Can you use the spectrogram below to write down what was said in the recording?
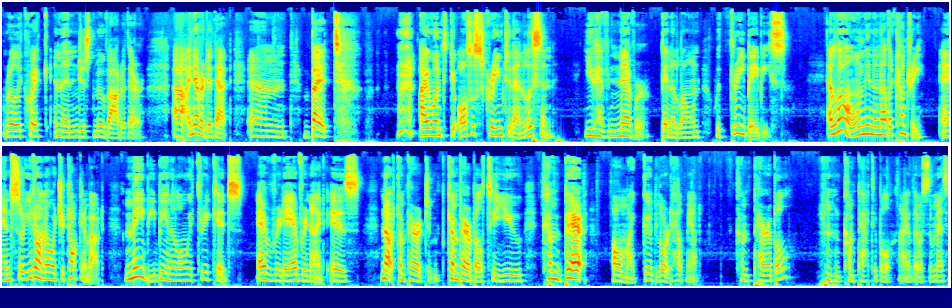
really quick, and then just move out of there. Uh, I never did that. Um, but I wanted to also scream to them listen, you have never been alone with three babies alone in another country, and so you don't know what you're talking about. Maybe being alone with three kids every day, every night is not comparative, comparable to you. Compare. Oh my good lord, help me out. Comparable, compatible. I, that was the mess.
